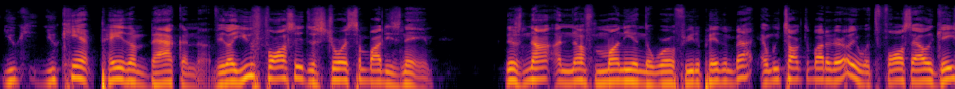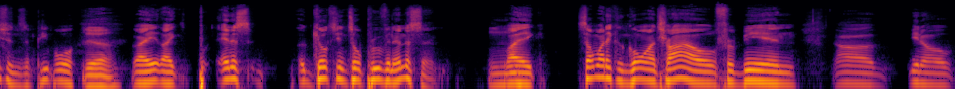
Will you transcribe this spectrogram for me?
you you can't pay them back enough. You like you falsely destroy somebody's name. There's not enough money in the world for you to pay them back. And we talked about it earlier with false allegations and people, Yeah. right? Like innocent, guilty until proven innocent. Mhm. Like somebody could go on trial for being, uh, you know,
